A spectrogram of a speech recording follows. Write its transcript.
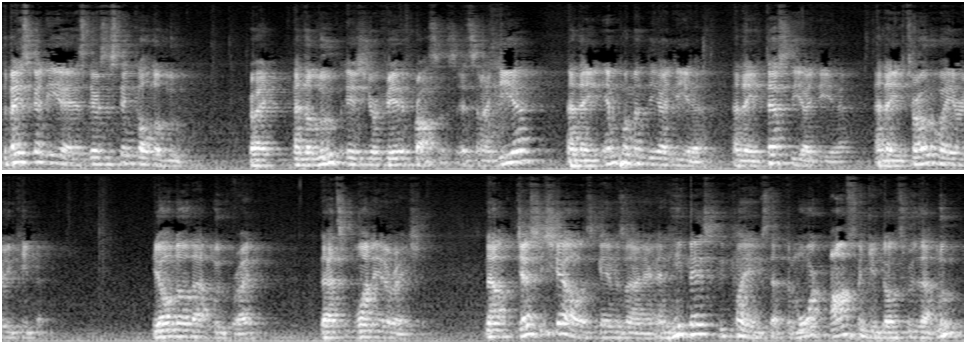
the basic idea is there's this thing called a loop, right? And the loop is your creative process. It's an idea, and then you implement the idea, and then you test the idea, and then you throw it away or you keep it. You all know that loop, right? That's one iteration. Now, Jesse Schell is a game designer, and he basically claims that the more often you go through that loop,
